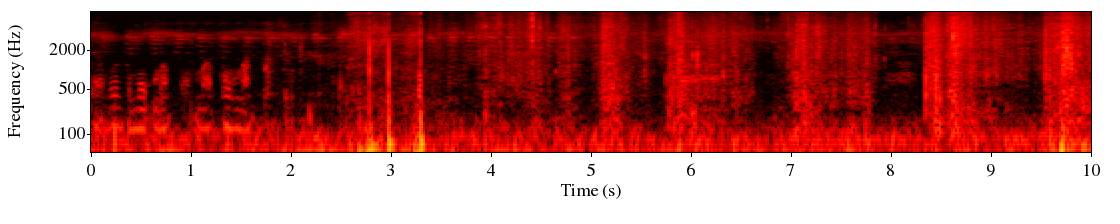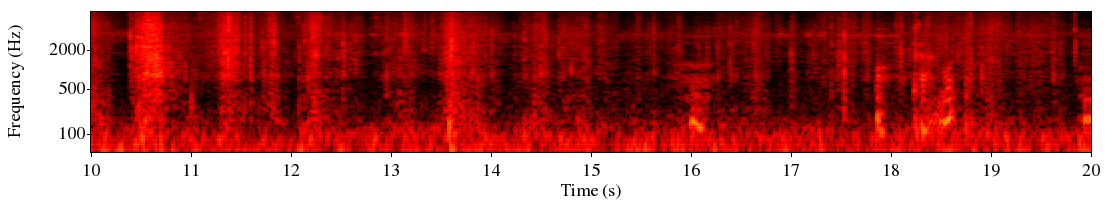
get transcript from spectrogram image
แต่พูดกระมุกมับมับมับขาดหมดอื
